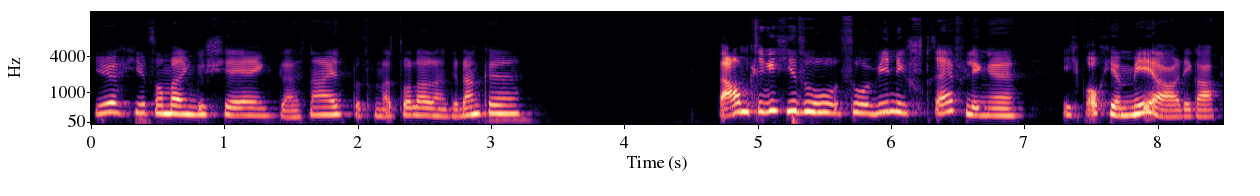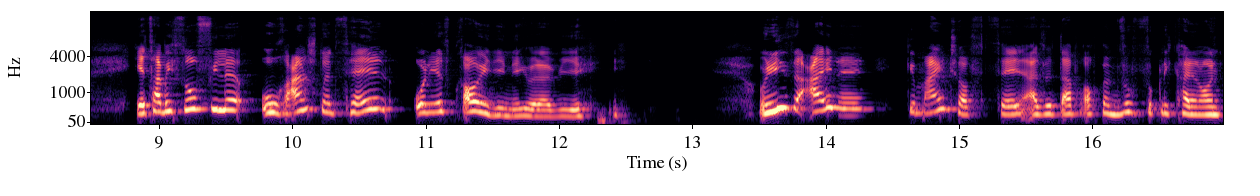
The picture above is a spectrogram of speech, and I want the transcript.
Hier, hier ist nochmal ein Geschenk. Gleich nice. Bis 100 Dollar. Danke, danke. Warum kriege ich hier so, so wenig Sträflinge? Ich brauche hier mehr, Digga. Jetzt habe ich so viele orangene Zellen und jetzt brauche ich die nicht, oder wie? Und diese eine Gemeinschaftszellen, also da braucht man wirklich keine neuen.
